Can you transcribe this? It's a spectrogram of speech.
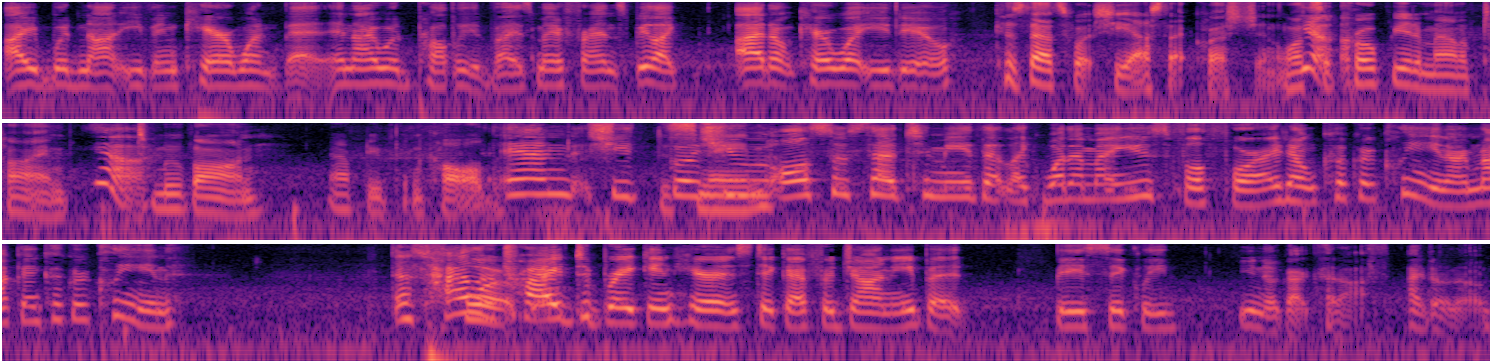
I would not even care one bit. And I would probably advise my friends, be like, I don't care what you do. Because that's what she asked that question. What's Yeah. the appropriate amount of time Yeah. to move on after you've been called? And she goes. You also said to me that, like, what am I useful for? I don't cook or clean. I'm not going to cook or clean. That's Tyler horrible. tried to break in here and stick up for Johnny, but basically, you know, got cut off. I don't know.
